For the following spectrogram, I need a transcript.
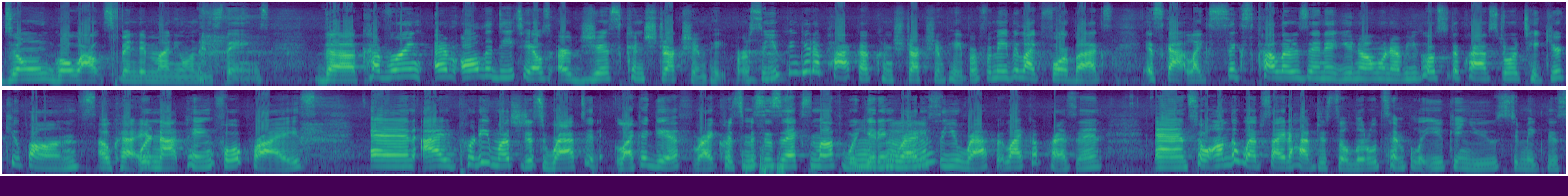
Don't go out spending money on these things. The covering, all the details are just construction paper. So you Uh-huh. can get a pack of construction paper for maybe like four bucks. It's got like six colors in it. You know, whenever you go to the craft store, take your coupons. Okay. We're not paying full price. And I pretty much just wrapped it like a gift, right? Christmas is next month. We're getting Mm-hmm. ready, so you wrap it like a present. And so on the website, I have just a little template you can use to make this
